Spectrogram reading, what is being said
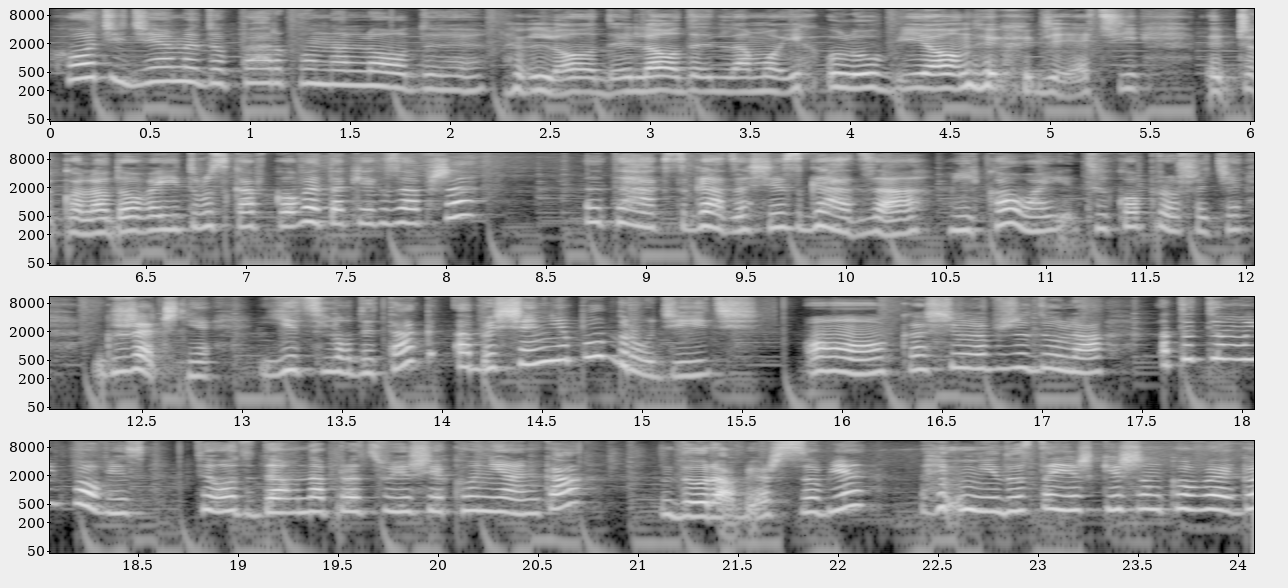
chodź idziemy do parku na lody. Lody, lody dla moich ulubionych dzieci. Czekoladowe i truskawkowe, tak jak zawsze? Tak, zgadza się, zgadza. Mikołaj, tylko proszę cię, grzecznie, jedz lody tak, aby się nie pobrudzić. O, Kasiula Brzydula, a to ty mój powiedz, ty od dawna pracujesz jako niańka? Dorabiasz sobie? Nie dostajesz kieszonkowego?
